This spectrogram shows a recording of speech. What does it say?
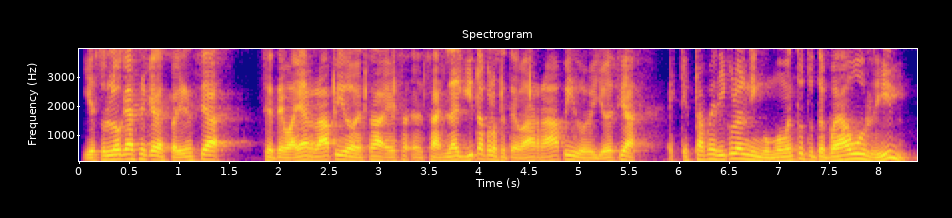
Y eso es lo que hace que la experiencia se te vaya rápido, esa, es larguita, pero se te va rápido. Y yo decía, es que esta película en ningún momento tú te puedes aburrir.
